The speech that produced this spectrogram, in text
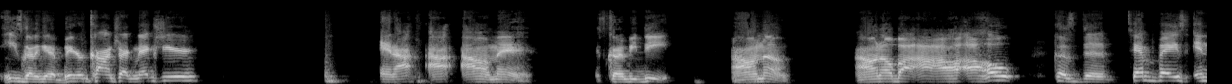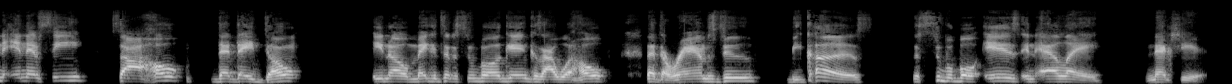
he's gonna get a bigger contract next year, and I, I, oh man, it's gonna be deep. I don't know. I don't know about. I, I, I hope because the Tampa Bay's in the NFC, so I hope that they don't, you know, make it to the Super Bowl again. Because I would hope that the Rams do because the Super Bowl is in LA next year.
